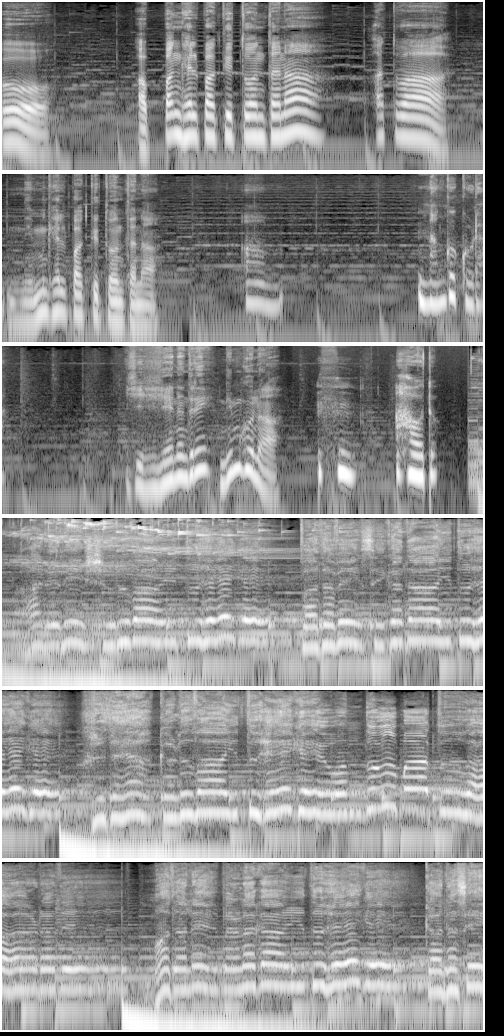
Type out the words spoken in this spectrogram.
ಓ ಅಪ್ಪಂಗೆ ಹೆಲ್ಪ್ ಆಗ್ತಿತ್ತು ಅಂತನಾ? ಅಥವಾ ನಿಮ್ಗೆ ಹೆಲ್ಪ್ ಆಗ್ತಿತ್ತು ಅಂತನಾ? ಆಮ್, ನಂಗೂ ಕೂಡ. ಏನಂದ್ರಿ? ನಿಮ್ಗುನಾ? ಹೌದು. ಅರೆರೆ ಶುರುವಾಯಿತು ಹೇಗೆ? ಪದವೇ ಸಿಗದಾಯಿತು ಹೇಗೆ? ಹೃದಯ ಕಳುವಾಯಿತು ಹೇಗೆ? ಒಂದು ಮಾತು ಆಡದೆ ಮೊದಲೇ ಬೆಳಗಾಯಿತು ಹೇಗೆ? ಕನಸೇ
